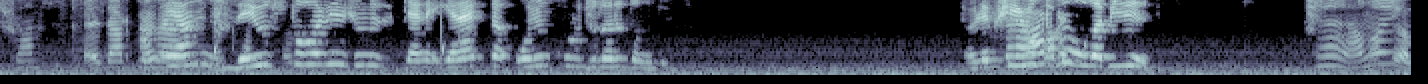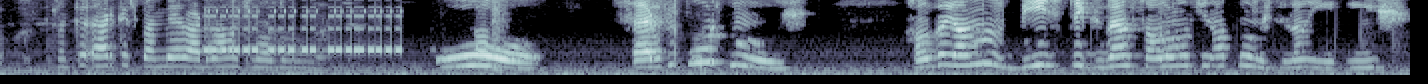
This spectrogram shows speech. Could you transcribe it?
Şu an e, Dark Kanka Lord'a yalnız. Zeus da olabilir çünkü yani genellikle oyun kurucuları da oluyor. Öyle bir şey Ya yok herkes- ama olabilir. He, ama yok. Kanka herkes pembeye verdi ama kim olduğunu bilmiyorum. Oo. Self reportmuş. Kanka yalnız Beast de güven sağlamak için atmamıştı lan iyi iş.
